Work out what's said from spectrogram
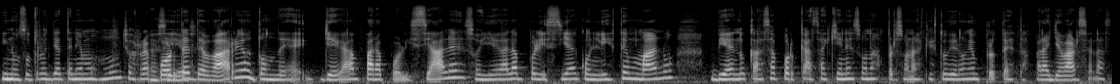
y nosotros ya tenemos muchos reportes de barrios donde llegan para policiales o llega la policía con lista en mano viendo casa por casa quiénes son las personas que estuvieron en protestas para llevárselas.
